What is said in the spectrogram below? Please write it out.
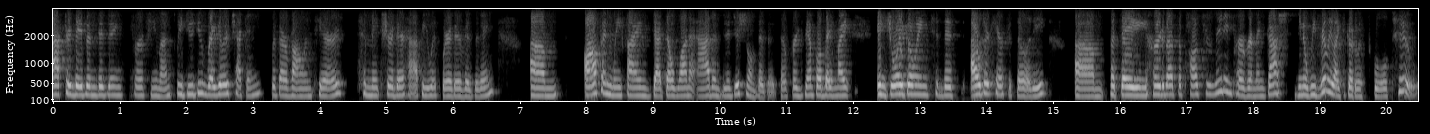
after they've been visiting for a few months, we do do regular check-ins with our volunteers to make sure they're happy with where they're visiting. Um, often we find that they'll want to add an additional visit. So for example, they might enjoy going to this elder care facility, um, but they heard about the Paws for Reading program and gosh, you know, we'd really like to go to a school too.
